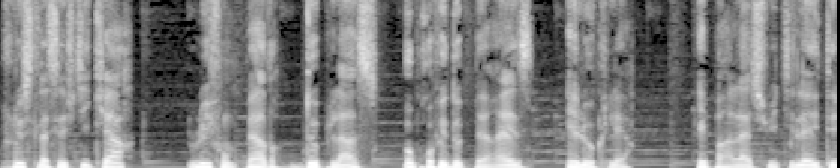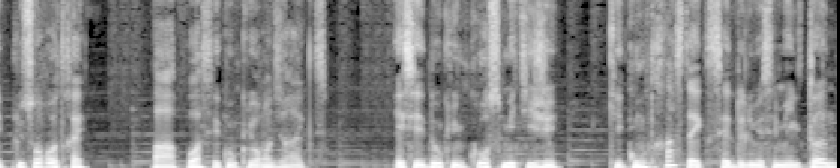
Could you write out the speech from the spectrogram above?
plus la safety car, lui font perdre deux places au profit de Perez et Leclerc et par la suite il a été plus en retrait par rapport à ses concurrents directs. Et c'est donc une course mitigée, qui contraste avec celle de Lewis Hamilton,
